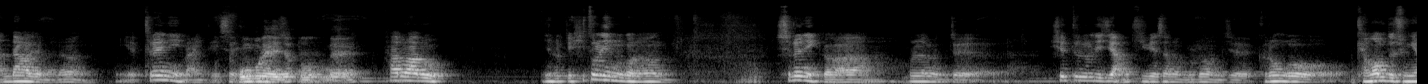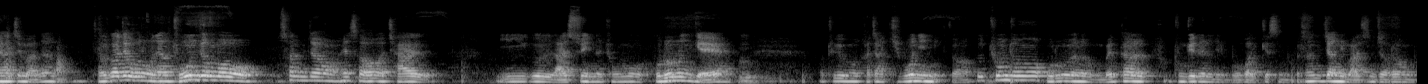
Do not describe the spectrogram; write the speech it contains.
안 당하려면은 이게 트레이닝이 많이 돼 있어요. 공부를 해야죠 또. 네. 하루하루 이렇게 휘둘리는 거는 싫으니까 그러려면 이제 휘둘리지 않기 위해서는 물론 이제 그런 거 경험도 중요하지만은 결과적으로 그냥 좋은 종목 선정해서 잘 이익을 날 수 있는 종목을 고르는 게 음. 어떻게 보면 가장 기본이니까 그 좋은 종목 고르면 멘탈 붕괴되는 일이 뭐가 있겠습니까? 선 시장님 말씀처럼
